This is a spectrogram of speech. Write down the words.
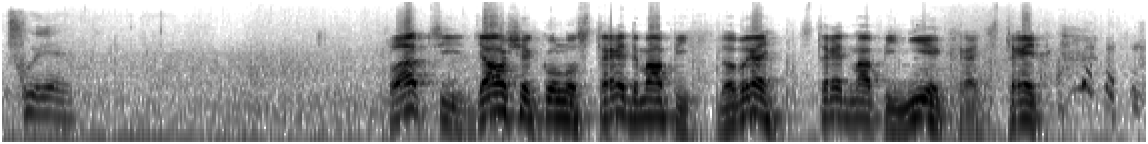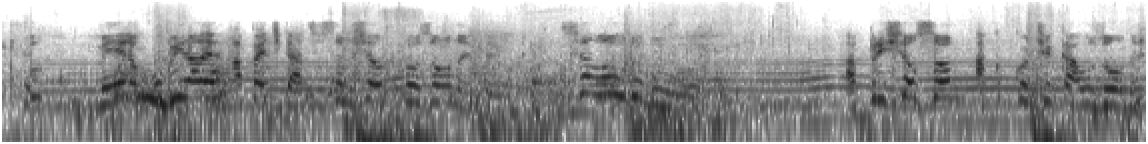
Čuje. Chlapci, ďalšie kolo stred mapy. Dobre? Stred mapy, nie kraj, stred. My jenom ubírali HPčka, co jsem šel do zóny, ty. vole. Celou dobu. A přišel jsem a koko čeká u zóny.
